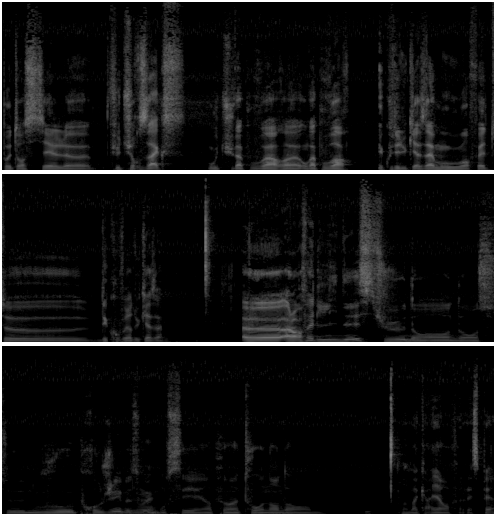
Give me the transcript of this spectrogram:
potentiels futurs axes où tu vas pouvoir, on va pouvoir écouter du Kazam ou en fait découvrir du Kazam? Euh, alors en fait l'idée si tu veux dans, dans ce nouveau projet parce que Ouais. bon, c'est un peu un tournant dans, dans ma carrière enfin j'espère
